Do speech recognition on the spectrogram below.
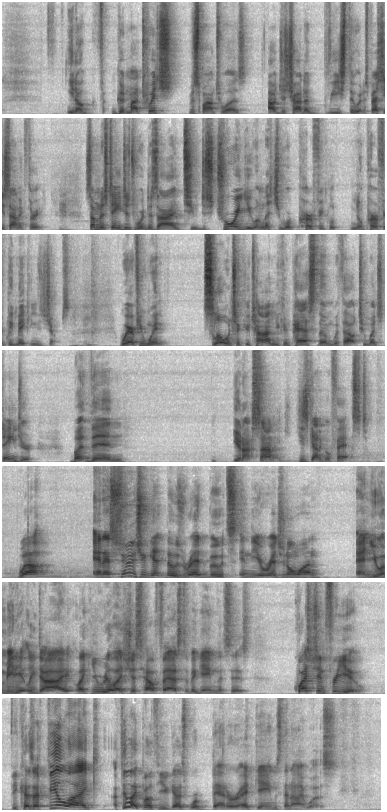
you know, good my Twitch response was, I would just try to breeze through it, especially Sonic 3. Hmm. Some of the stages were designed to destroy you unless you were perfectly, you know, perfectly making these jumps. Mm-hmm. Where if you went slow and took your time, you can pass them without too much danger. But then you're not Sonic. He's got to go fast. Well, and as soon as you get those red boots in the original one and you immediately die, like you realize just how fast of a game this is. Question for you, because I feel like I feel like both of you guys were better at games than I was.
